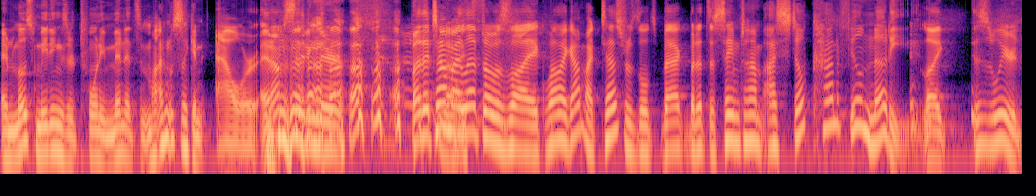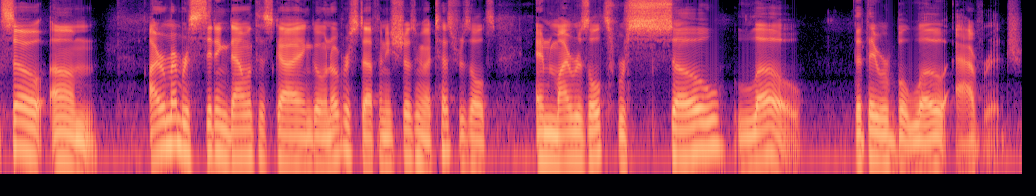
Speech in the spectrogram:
And most meetings are 20 minutes, and mine was like an hour. And I'm sitting there. by the time I left, I was like, well, I got my test results back, but at the same time, I still kind of feel nutty. Like, this is weird. So, um, I remember sitting down with this guy and going over stuff, and he shows me my test results, and my results were so low that they were below average.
